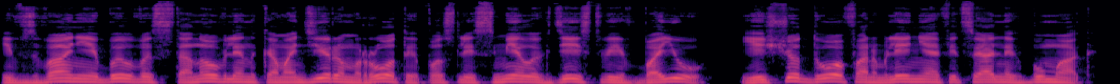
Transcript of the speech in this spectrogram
и в звании был восстановлен командиром роты после смелых действий в бою, еще до оформления официальных бумаг.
